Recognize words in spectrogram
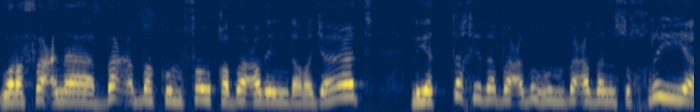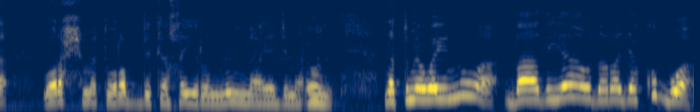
ورفعنا بعضكم فوق بعض درجات ليتخذ بعضهم بعضا سخريا ورحمة ربك خير مما يجمعون na tumewainua baadhi yao daraja kubwa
